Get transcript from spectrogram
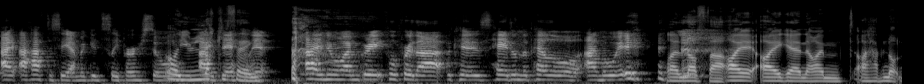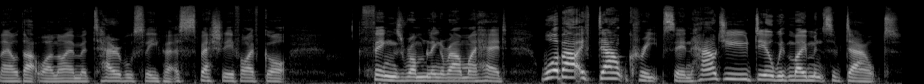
I, I have to say i'm a good sleeper so oh you lucky I thing I know I'm grateful for that because head on the pillow, I'm away. I love that. I, I again, I'm I have not nailed that one. I am a terrible sleeper, especially if I've got things rumbling around my head. What about if doubt creeps in? How do you deal with moments of doubt?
